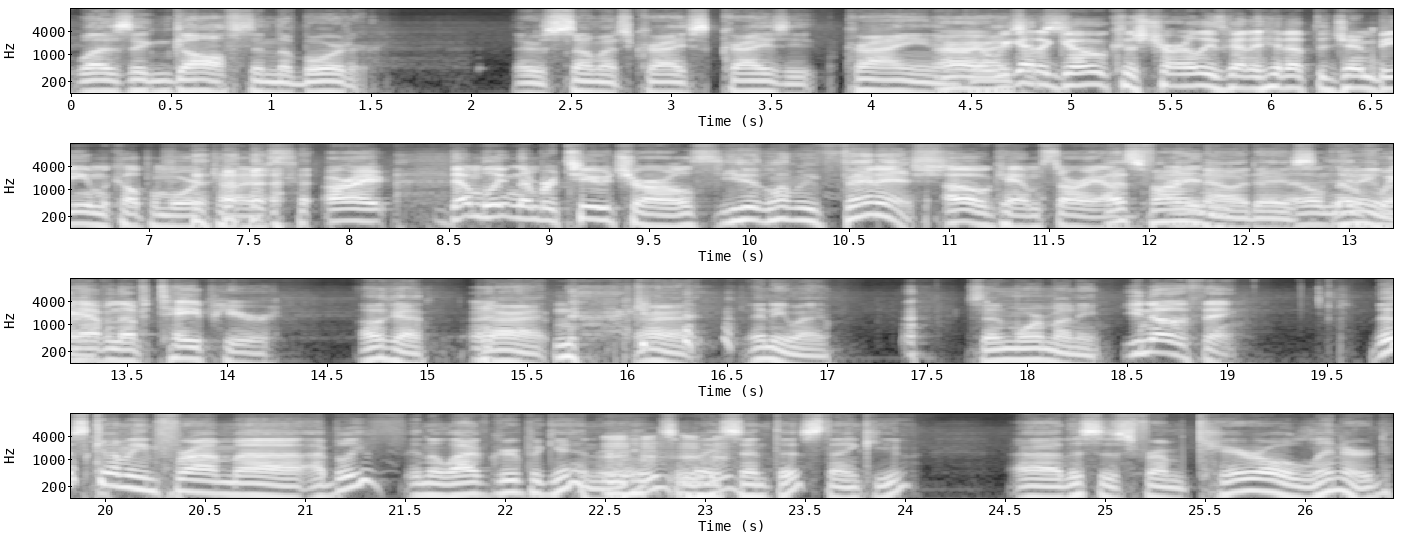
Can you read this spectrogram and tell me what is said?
was engulfed in the border. There was so much Christ, crazy crying. All right, we got to go because Charlie's got to hit up the Jim Beam a couple more times. All right, dumb bleep number two, Charles. You didn't let me finish. Oh, okay. I'm sorry. That's I fine didn't- nowadays. I don't know if we have enough tape here. Okay. All right. All right. Anyway, send more money. You know the thing. This coming from, uh, I believe, in the live group again, right? Mm-hmm, Somebody sent this. Thank you. Uh, this is from Carol Leonard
